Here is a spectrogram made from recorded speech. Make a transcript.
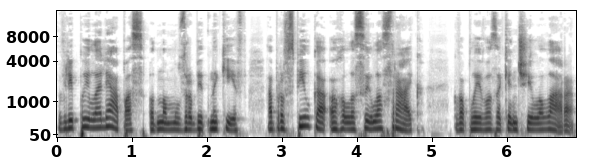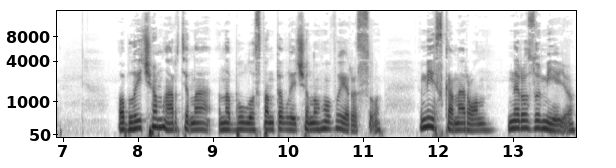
вліпила ляпас одному з робітників, а профспілка оголосила страйк, квапливо закінчила Лара. Обличчя Мартіна набуло спантеличеного виразу. Міс Камерон, не розумію,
